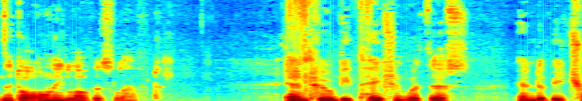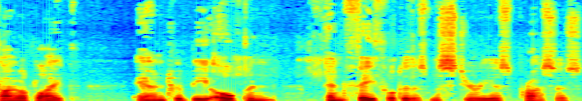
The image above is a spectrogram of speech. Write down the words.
until only love is left. And to be patient with this, and to be childlike, and to be open and faithful to this mysterious process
